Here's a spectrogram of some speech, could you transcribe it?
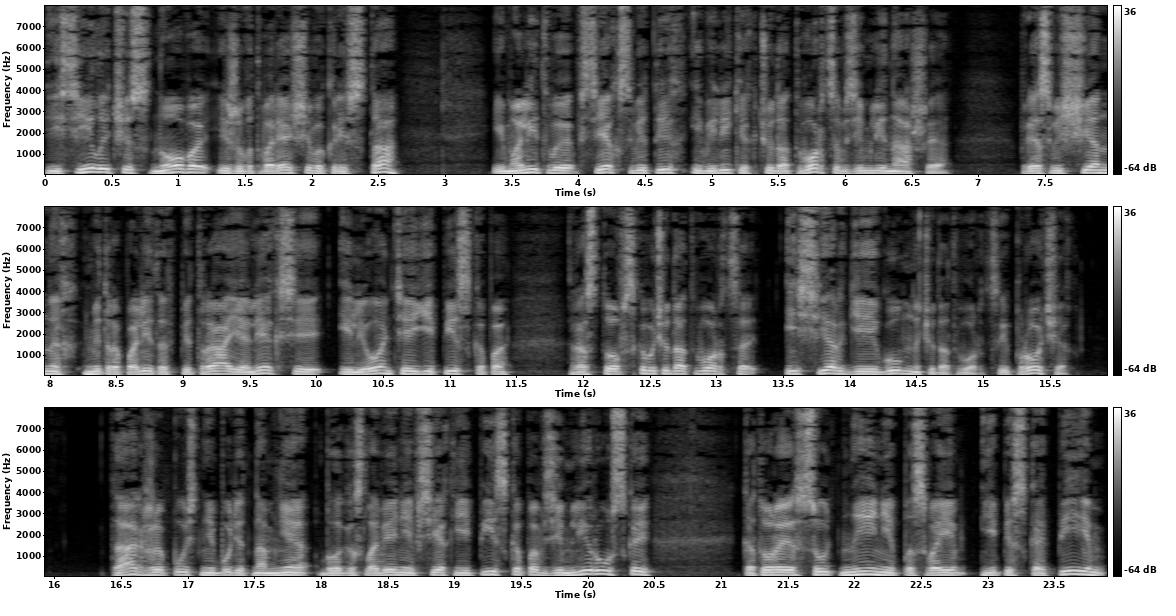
и силы честного и животворящего креста, и молитвы всех святых и великих чудотворцев земли нашей, преосвященных митрополитов Петра и Алексия и Леонтия епископа, ростовского чудотворца и Сергия Игумна чудотворца и прочих. Также пусть не будет на мне благословение всех епископов земли русской, которые суть ныне по своим епископиям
